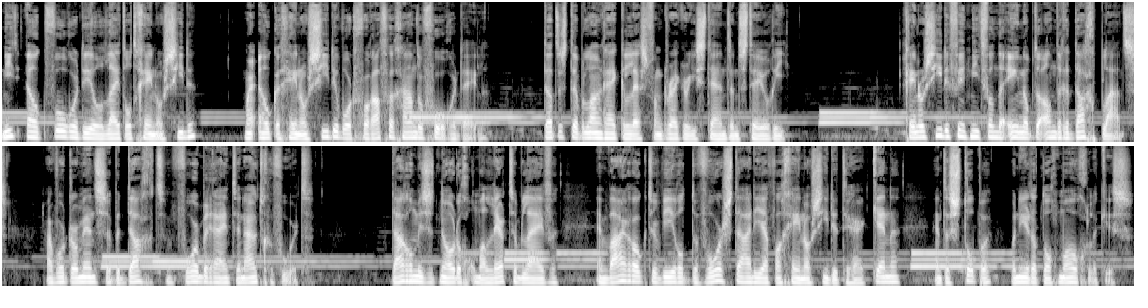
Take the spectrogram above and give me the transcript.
Niet elk vooroordeel leidt tot genocide, maar elke genocide wordt voorafgegaan door vooroordelen. Dat is de belangrijke les van Gregory Stanton's theorie. Genocide vindt niet van de een op de andere dag plaats, maar wordt door mensen bedacht, voorbereid en uitgevoerd. Daarom is het nodig om alert te blijven en waar ook ter wereld de voorstadia van genocide te herkennen en te stoppen wanneer dat nog mogelijk is.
